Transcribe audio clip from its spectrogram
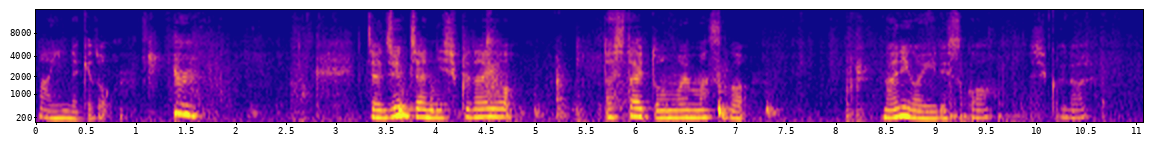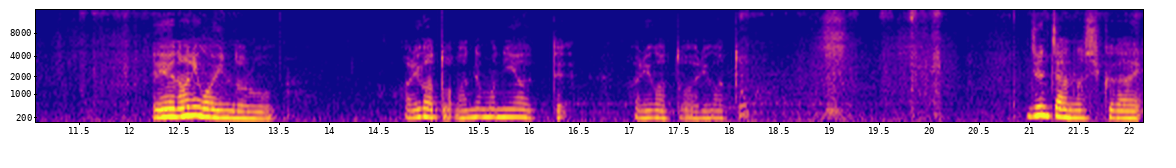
まあいいんだけど。じゃあ純ちゃんに宿題を出したいと思いますが何がいいですか？宿題。えー、何がいいんだろう？ありがとう。何でも似合うって。ありがとうありがとう。純ちゃんの宿題。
